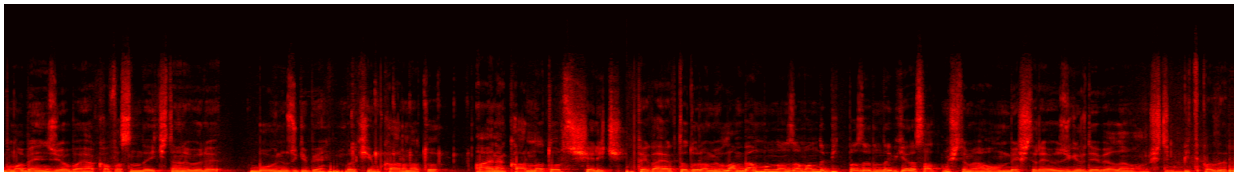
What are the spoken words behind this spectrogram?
Buna benziyor bayağı. Kafasında iki tane böyle boynuz gibi. Bakayım Karnator. Aynen Karnator Şeliç pek ayakta duramıyor. Lan ben bundan zamanda bit pazarında bir kere satmıştım ha. 15 liraya Özgür diye bir adam almıştım. Bit pazarı.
